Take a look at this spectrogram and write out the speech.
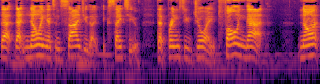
that, that knowing that's inside you that excites you, that brings you joy, following that, not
